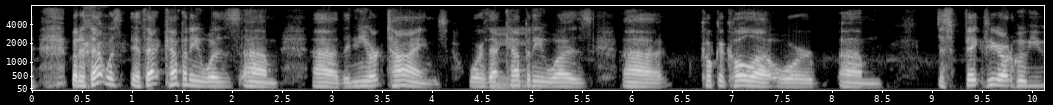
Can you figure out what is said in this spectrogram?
but if that was if that company was um, uh, the New York Times, or if that mm. company was uh, Coca Cola, or um, just figure out who you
